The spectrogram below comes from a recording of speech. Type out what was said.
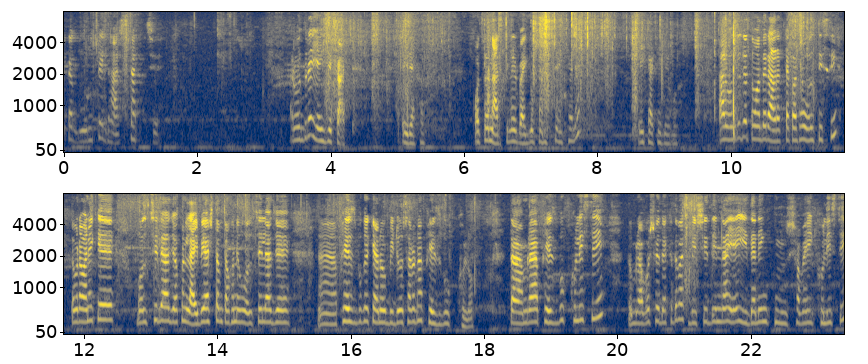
একটা গরুতে ঘাস খাচ্ছে। আর বন্ধুরা, এই যে কাঠ, এই দেখো, কত নারকেলের বাইক পড়ছে এখানে, এই কাঠে দেবো। আর বন্ধুরা, তোমাদের আর একটা কথা বলতেছি, তোমরা অনেকে বলছিলা, যখন লাইভে আসতাম, তখনই বলছিলা যে ফেসবুকে কেন ভিডিও ছাড়ো না ফেসবুক খোলো। তা আমরা ফেসবুক খুলেছি। তোমরা অবশ্যই দেখতে পাচ্ছ বেশি দিন না, এই ইদানিং সবাই খুলেছি।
